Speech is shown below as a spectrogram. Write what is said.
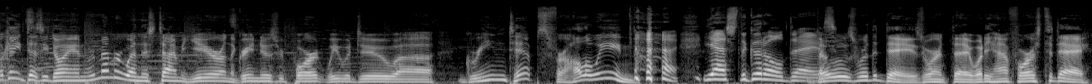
Okay, Desi Doyen, remember when this time of year on the Green News Report we would do uh, green tips for Halloween? yes, the good old days. Those were the days, weren't they? What do you have for us today?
